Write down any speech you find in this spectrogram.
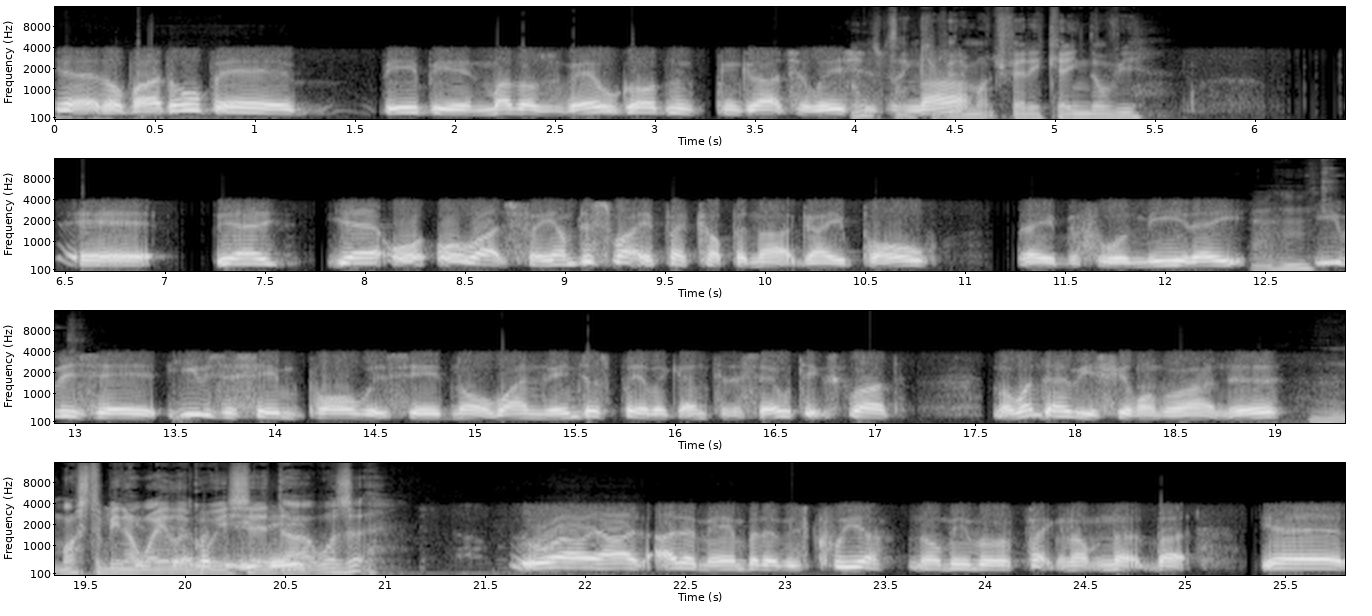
Yeah, no bad. Hope uh, baby and mother's well, Gordon. Congratulations oh, thank you that. very much. Very kind of you. Uh, yeah, yeah, all, all that's fine. I'm just wanting to pick up on that guy, Paul, right before me, right? Mm-hmm. He was uh, he was the same Paul that said not one Rangers player would get into the Celtic squad. And I wonder how he's feeling about that now. Must have been a while ago he said that, was it? Well, I, I remember it was clear. No, I mean we were picking up on it, but yeah,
